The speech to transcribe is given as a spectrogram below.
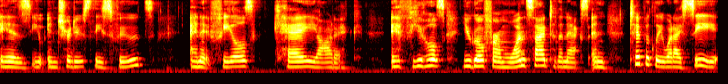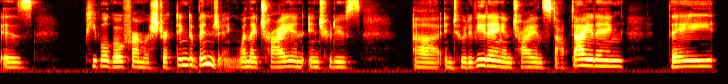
is you introduce these foods and it feels chaotic. It feels you go from one side to the next. And typically, what I see is people go from restricting to binging when they try and introduce uh, intuitive eating and try and stop dieting. They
